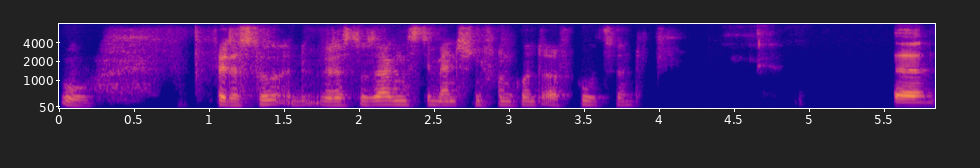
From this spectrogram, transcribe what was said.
Uh, würdest, du, würdest du sagen, dass die Menschen von Grund auf gut sind? Äh,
